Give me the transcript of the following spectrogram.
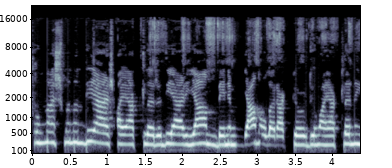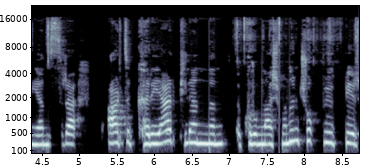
kurumlaşmanın diğer ayakları, diğer yan benim yan olarak gördüğüm ayaklarının yanı sıra artık kariyer planının kurumlaşmanın çok büyük bir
